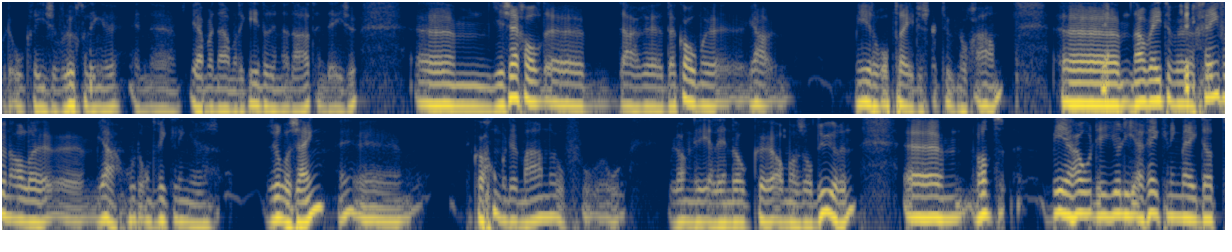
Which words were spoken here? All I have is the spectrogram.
voor de Oekraïnse vluchtelingen. En eh, ja, met name de kinderen inderdaad. En deze. Ehm, je zegt al, eh, daar, eh, daar komen ja, meerdere optredens natuurlijk nog aan. Ehm, Nou weten we geen van alle eh, ja, hoe de ontwikkelingen zullen zijn. Hè, de komende maanden. Of hoe, hoe, hoe lang de ellende ook allemaal zal duren. Ehm, want houden jullie er rekening mee dat,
